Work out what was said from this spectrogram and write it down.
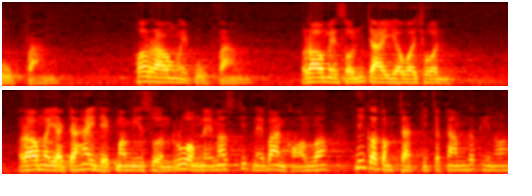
ปลูกฝัง เพราะเราไม่ปลูกฝัง เราไม่สนใจเยาวชน เราไม่อยากจะให้เด็กมามีส่วนร่วมในมัสยิดในบ้านของอัลลอฮ์นี่ก็ต้องจัดกิจกรรมครับพี่น้อง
